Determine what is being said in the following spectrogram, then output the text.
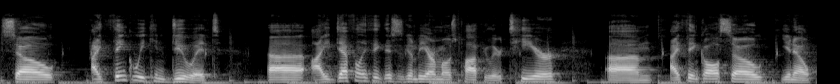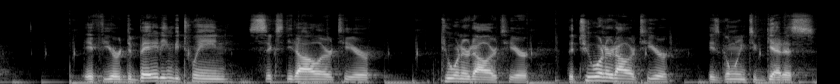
So I think we can do it. Uh, I definitely think this is going to be our most popular tier. Um, I think also, you know, if you're debating between $60 tier, $200 tier, the $200 tier is going to get us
